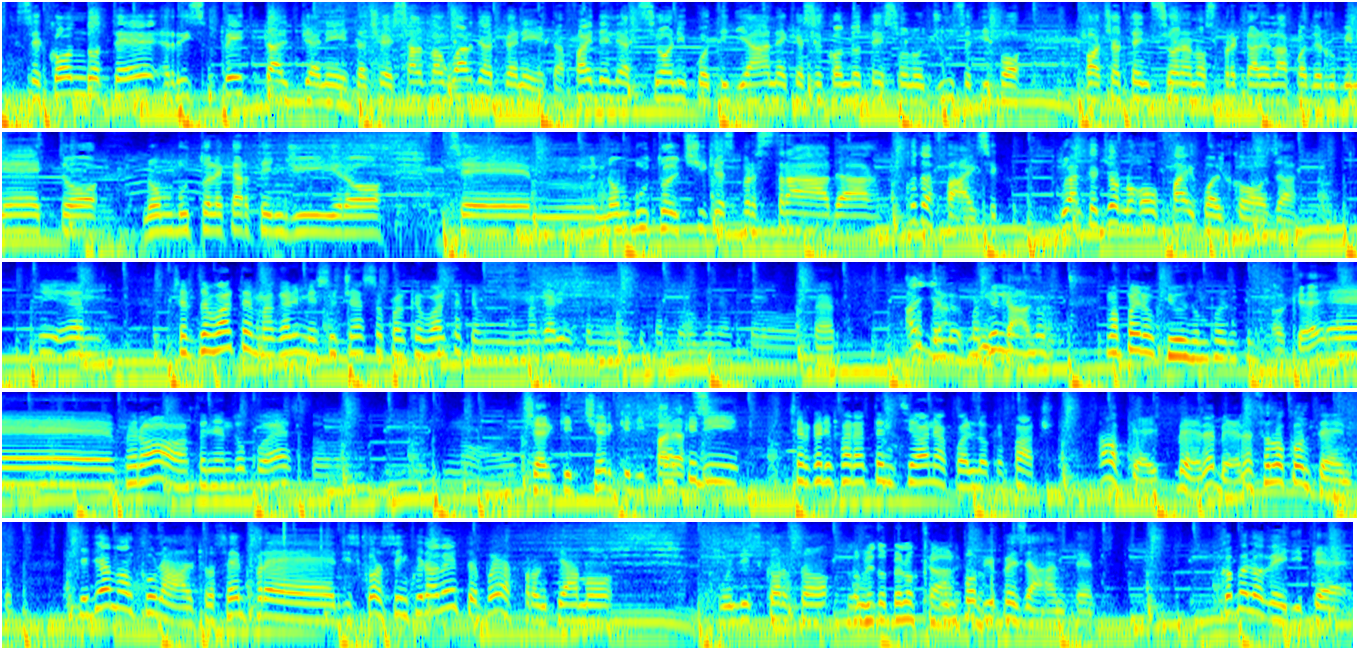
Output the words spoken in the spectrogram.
secondo te rispetta il pianeta, cioè salvaguardia il pianeta? Fai delle azioni quotidiane che secondo te sono giuste, tipo faccio attenzione a non sprecare l'acqua del rubinetto, non butto le carte in giro, se mm, non butto il cicles per strada. Cosa fai se, durante il giorno o fai qualcosa? sì, ehm, certe volte magari mi è successo qualche volta che magari mi sono dimenticato il rubinetto aperto. Ma Aia, poi lo- ma in che- casa. ma- ma poi l'ho chiuso, un po' l'ho chiuso. Ok? Eh, però togliendo questo, no, Cerchi, cerchi di fare cerchi azioni. di, cerco di fare attenzione a quello che faccio. Ok, bene, bene, sono contento. Chiediamo anche un altro, sempre discorso inquinamento e poi affrontiamo un discorso Lo vedo bello un po' più pesante. Come lo vedi te?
